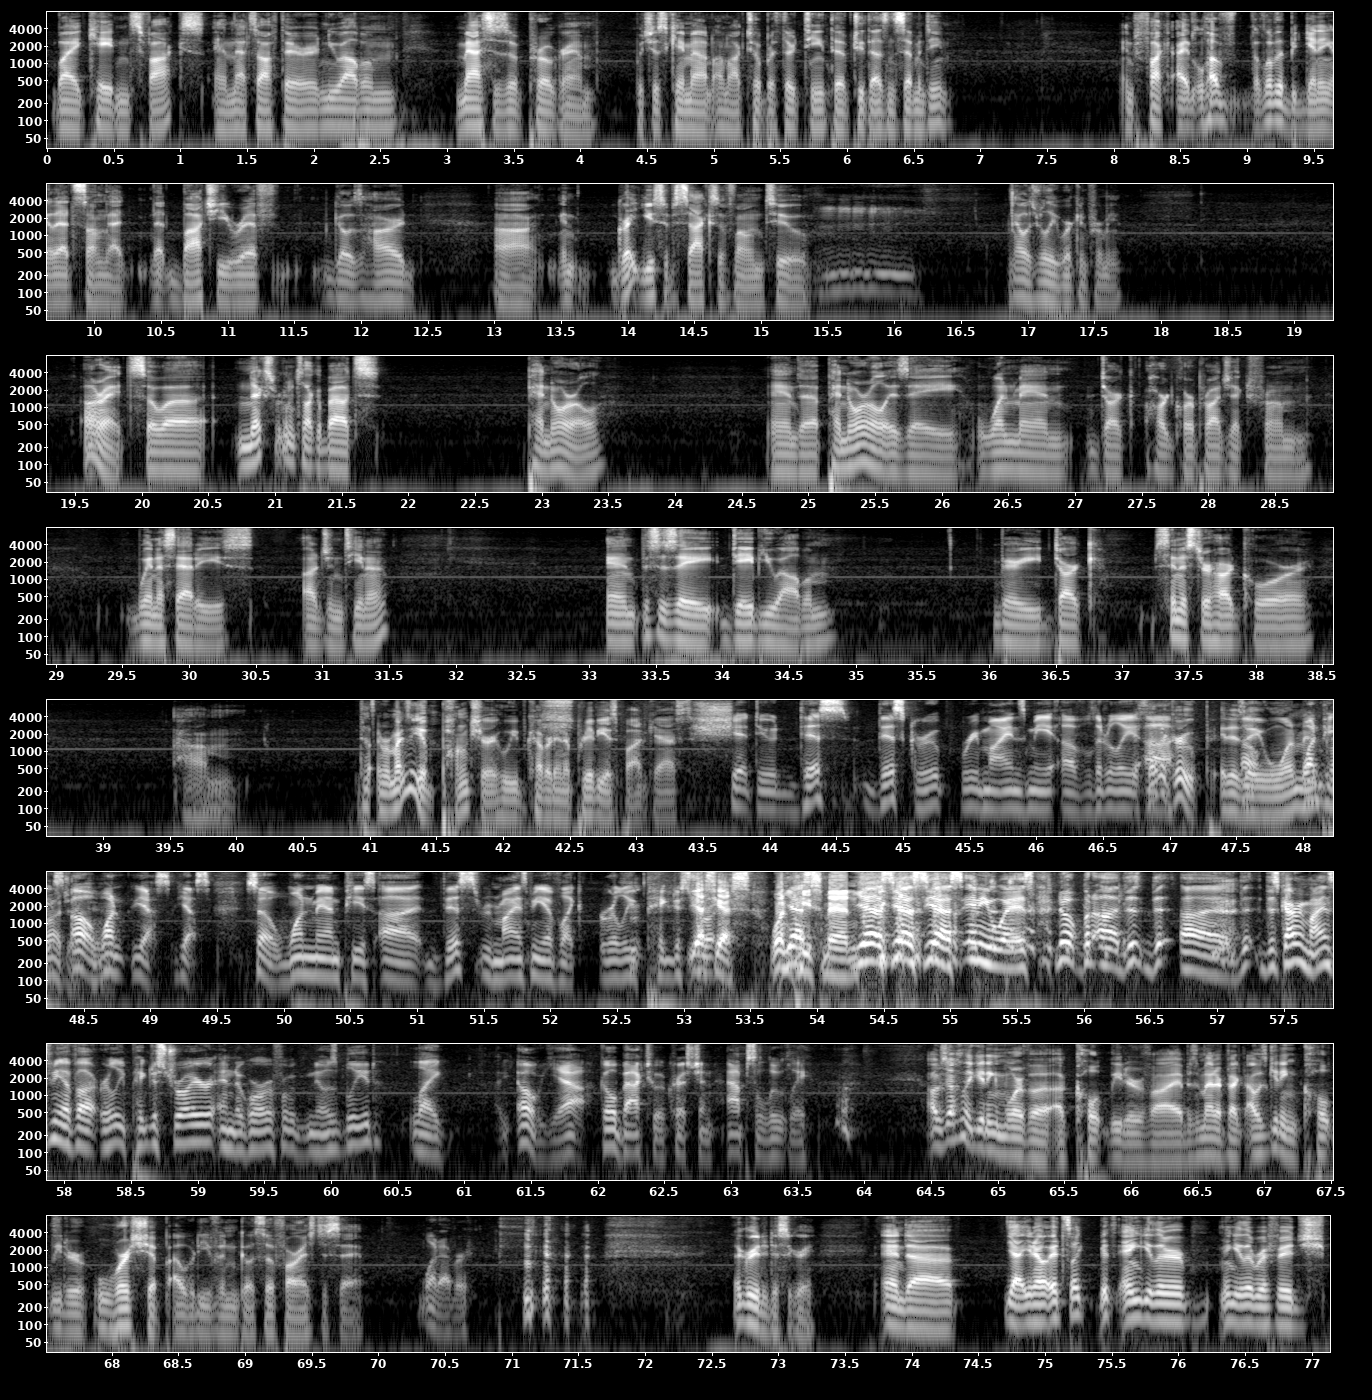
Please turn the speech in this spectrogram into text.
by Cadence Fox, and that's off their new album Masses of Program, which just came out on October 13th of 2017. And fuck, I love I love the beginning of that song. That that botchy riff goes hard, uh, and great use of saxophone too. That was really working for me. All right, so uh, next we're going to talk about Panaural. And uh, Panaural is a one man dark hardcore project from Buenos Aires, Argentina. And this is a debut album. Very dark, sinister hardcore. Um, it reminds me of Puncture, who we've covered in a previous podcast. Shit, dude. This this group reminds me of literally. It's not a uh, group, it is a oh, one-man one piece. project, Oh, yeah. one. Yes, yes. So one man piece. Uh, this reminds me of like early Pig Destroyer. Yes, yes. One Yes, Piece Man. Yes, yes, yes. Anyways, no, but uh, this th- uh, th- this guy reminds me of uh, early Pig Destroyer and Agoraphobic Nosebleed. Like, oh yeah, go back to a Christian. Absolutely. I was definitely getting more of a, a cult leader vibe. As a matter of fact, I was getting cult leader worship, I would even go so far as to say. Whatever. Agree to disagree. And uh, yeah, you know, it's like it's angular, angular riffage.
